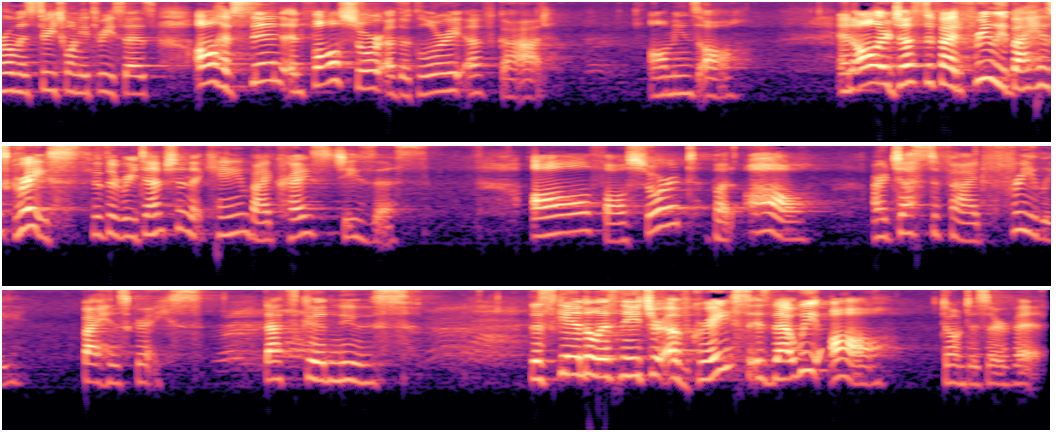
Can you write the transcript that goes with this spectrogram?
Romans 3:23 says, "All have sinned and fall short of the glory of God." All means all. And all are justified freely by his grace through the redemption that came by Christ Jesus. All fall short, but all are justified freely by his grace. That's good news. The scandalous nature of grace is that we all don't deserve it.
